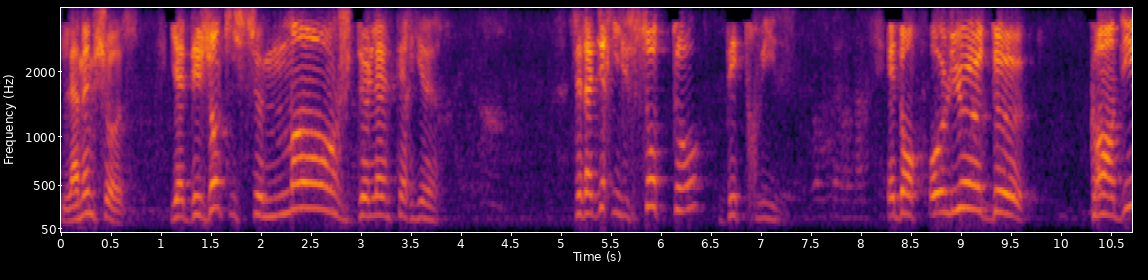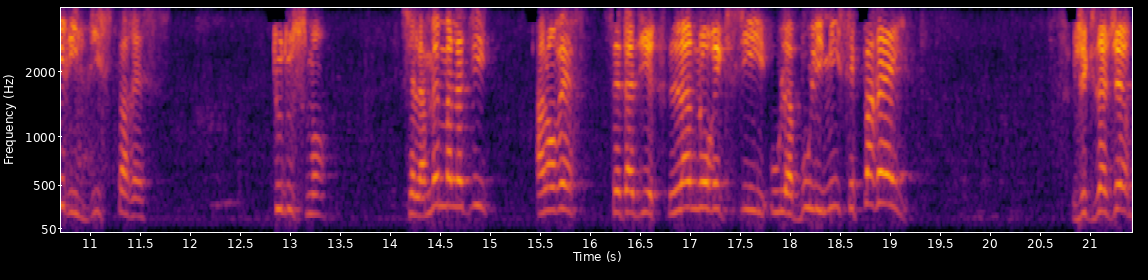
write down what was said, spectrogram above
La même chose. Il y a des gens qui se mangent de l'intérieur. C'est-à-dire qu'ils s'auto-détruisent. Et donc, au lieu de grandir, ils disparaissent. Tout doucement. C'est la même maladie, à l'envers. C'est-à-dire l'anorexie ou la boulimie, c'est pareil. J'exagère,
